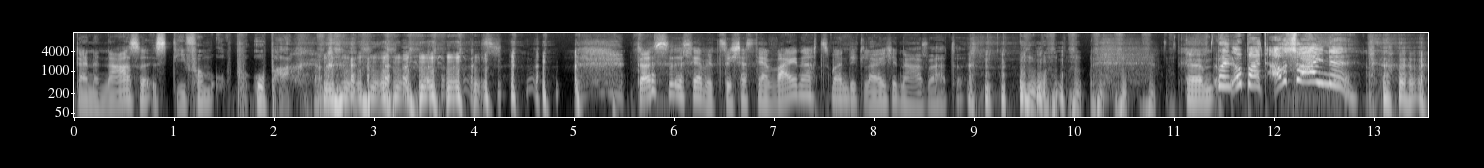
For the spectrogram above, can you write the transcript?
deine Nase ist die vom Opa. Das ist ja witzig, dass der Weihnachtsmann die gleiche Nase hatte. ähm, mein Opa hat auch so eine.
